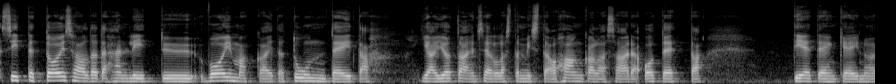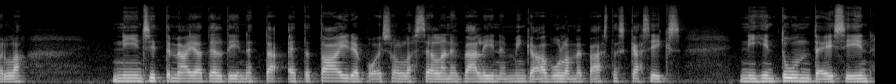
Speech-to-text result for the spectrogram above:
sitten toisaalta tähän liittyy voimakkaita tunteita ja jotain sellaista, mistä on hankala saada otetta tieteen keinoilla, niin sitten me ajateltiin, että, että taide voisi olla sellainen väline, minkä avulla me päästäisiin käsiksi niihin tunteisiin,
